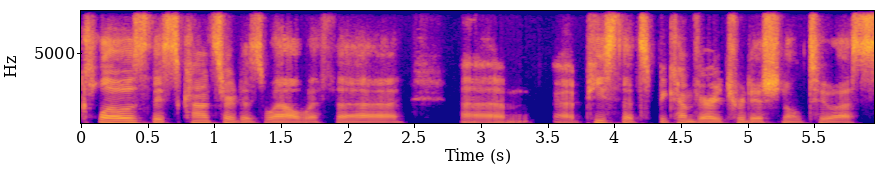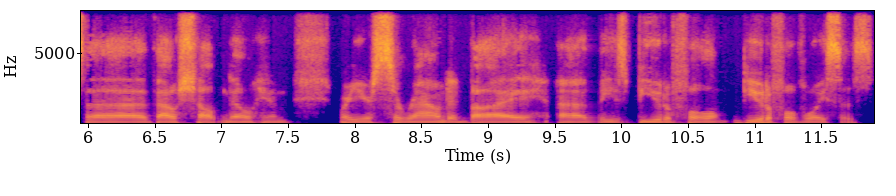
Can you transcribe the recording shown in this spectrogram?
close this concert as well with uh, um, a piece that's become very traditional to us, uh, Thou Shalt Know Him, where you're surrounded by uh, these beautiful, beautiful voices.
